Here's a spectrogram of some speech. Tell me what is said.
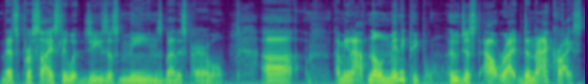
that's precisely what Jesus means by this parable. Uh, I mean, I've known many people who just outright deny Christ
